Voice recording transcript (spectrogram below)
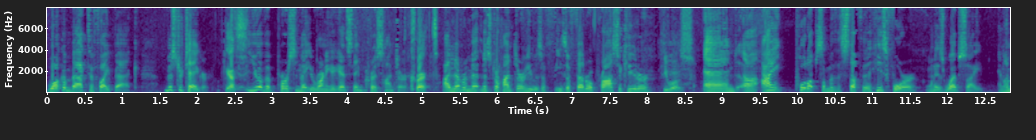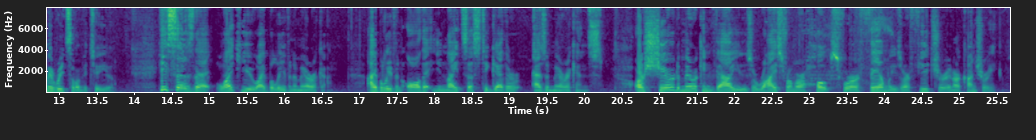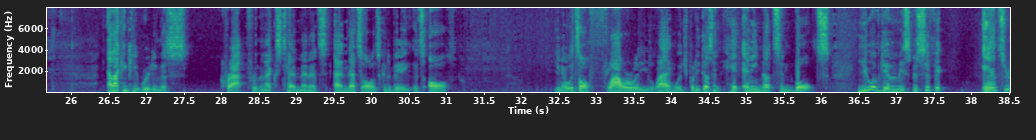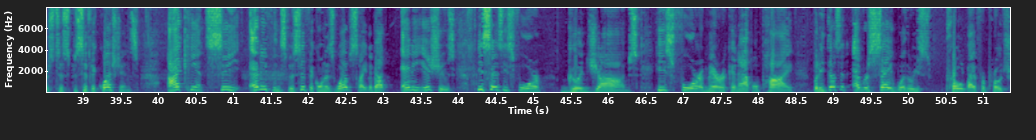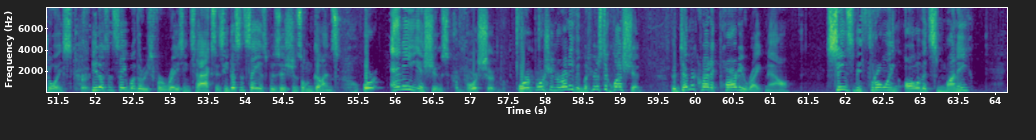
Welcome back to Fight Back. Mr. Tager. Yes. You have a person that you're running against named Chris Hunter. Correct. I never met Mr. Hunter. He was a he's a federal prosecutor. He was. And uh, I pulled up some of the stuff that he's for on his website, and let me read some of it to you. He says that, like you, I believe in America. I believe in all that unites us together as Americans. Our shared American values arise from our hopes for our families, our future, and our country. And I can keep reading this crap for the next 10 minutes, and that's all it's going to be. It's all, you know, it's all flowery language, but he doesn't hit any nuts and bolts. You have given me specific answers to specific questions. I can't see anything specific on his website about any issues. He says he's for good jobs, he's for American apple pie, but he doesn't ever say whether he's pro life or pro choice. Right. He doesn't say whether he's for raising taxes. He doesn't say his positions on guns or any issues Abortion. or abortion or anything. But here's the question the Democratic Party right now seems to be throwing all of its money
